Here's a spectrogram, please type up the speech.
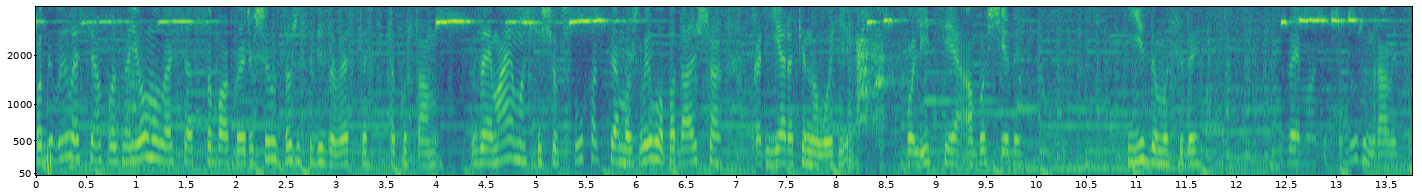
Подивилася, познайомилася з собакою, і вирішили теж собі завести таку саму. Займаємося, щоб слухався, можливо, подальша кар'єра кінології, поліція або ще десь. Їздимо сюди займатися. Дуже подобається,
